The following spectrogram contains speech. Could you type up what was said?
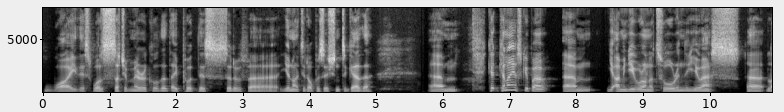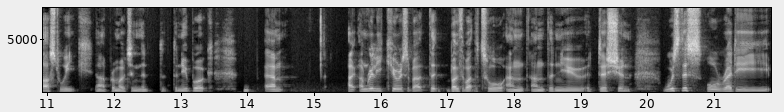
why this was such a miracle that they put this sort of uh, united opposition together. Um, can, can, I ask you about? Um, yeah, I mean, you were on a tour in the US uh, last week uh, promoting the, the, the, new book. Um, I, am really curious about the, both about the tour and and the new edition. Was this already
